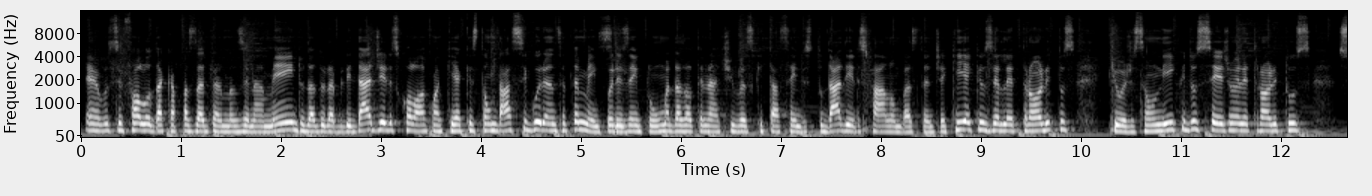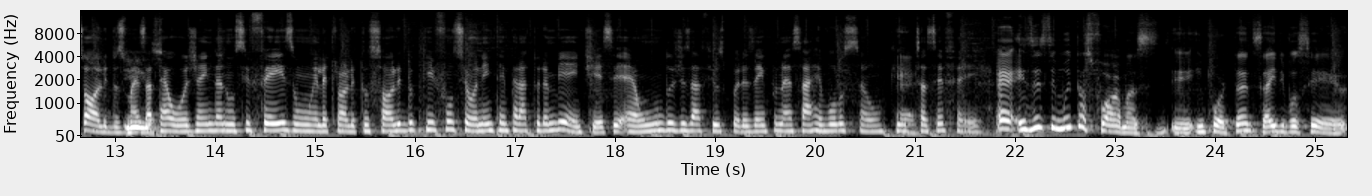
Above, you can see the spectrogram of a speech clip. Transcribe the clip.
É, você falou da capacidade de armazenamento, da durabilidade, e eles colocam aqui a questão da segurança também. Por Sim. exemplo, uma das alternativas que está sendo estudada, e eles falam bastante aqui, é que os eletrólitos, que hoje são líquidos, sejam eletrólitos sólidos. Mas Isso. até hoje ainda não se fez um eletrólito sólido que funcione em temperatura ambiente. Esse é um dos desafios, por exemplo, nessa revolução que é. precisa ser feita. É, existem muitas formas eh, importantes aí de você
